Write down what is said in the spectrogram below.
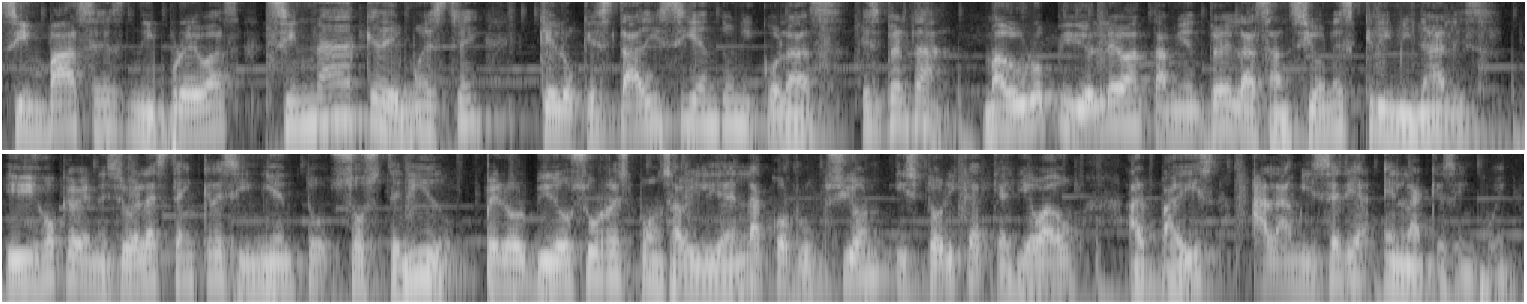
sin bases ni pruebas, sin nada que demuestre que lo que está diciendo Nicolás es verdad. Maduro pidió el levantamiento de las sanciones criminales y dijo que Venezuela está en crecimiento sostenido, pero olvidó su responsabilidad en la corrupción histórica que ha llevado al país a la miseria en la que se encuentra.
